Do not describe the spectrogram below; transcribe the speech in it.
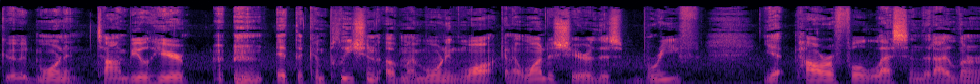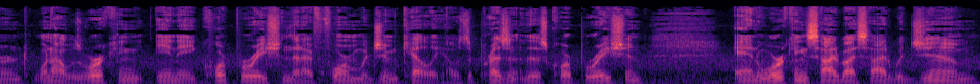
Good morning. Tom Beal here at the completion of my morning walk, and I wanted to share this brief yet powerful lesson that I learned when I was working in a corporation that I formed with Jim Kelly. I was the president of this corporation, and working side by side with Jim,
